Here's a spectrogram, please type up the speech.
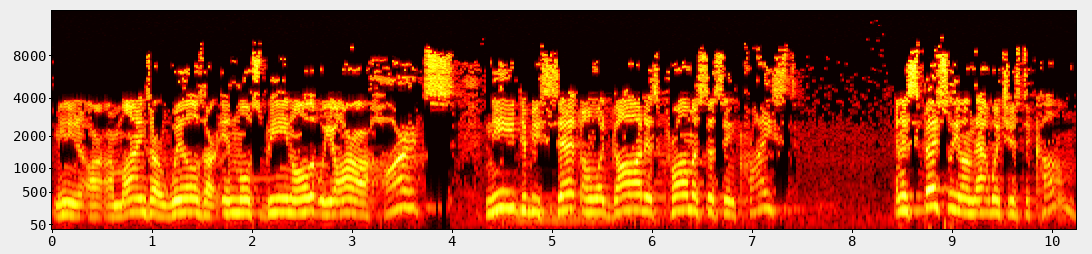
meaning our, our minds, our wills, our inmost being, all that we are, our hearts need to be set on what God has promised us in Christ, and especially on that which is to come.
